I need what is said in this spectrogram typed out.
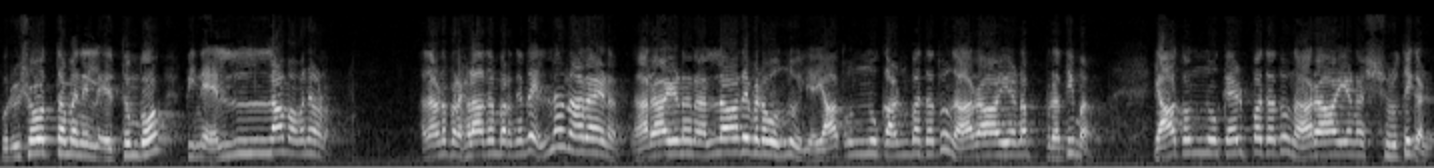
പുരുഷോത്തമനിൽ എത്തുമ്പോ പിന്നെ എല്ലാം അവനാണ്. അതാണ് പ്രഹ്ലാദൻ പറഞ്ഞത് എല്ലാം നാരായണൻ. നാരായണൻ അല്ലാതെ ഇവിടെ ഒന്നുമില്ല. യാതൊന്നു കാൺപതതു നാരായണ പ്രതിമ. യാതൊന്നു കേൾപ്പതതു നാരായണ ശ്രുതികൾ.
